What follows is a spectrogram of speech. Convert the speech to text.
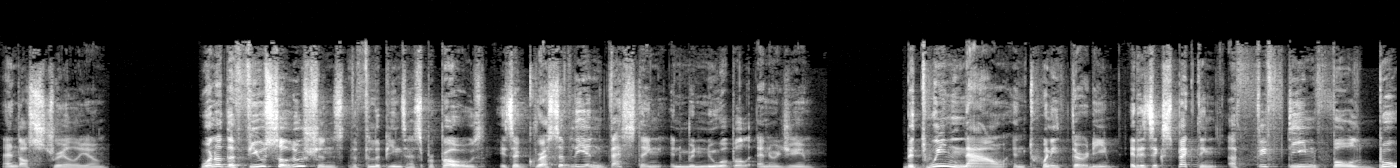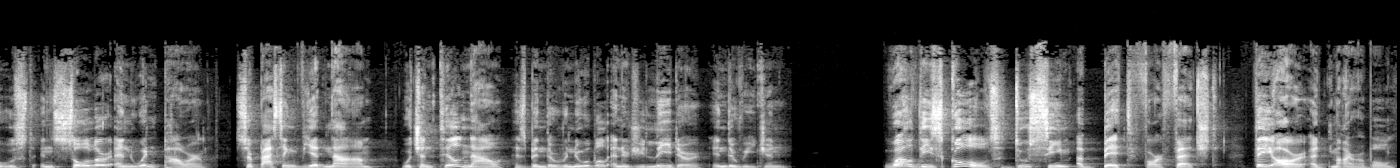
and Australia. One of the few solutions the Philippines has proposed is aggressively investing in renewable energy. Between now and 2030, it is expecting a 15 fold boost in solar and wind power, surpassing Vietnam, which until now has been the renewable energy leader in the region. While these goals do seem a bit far fetched, they are admirable.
